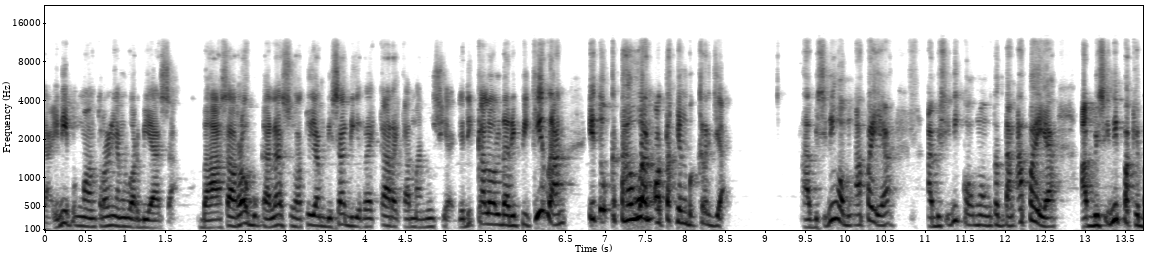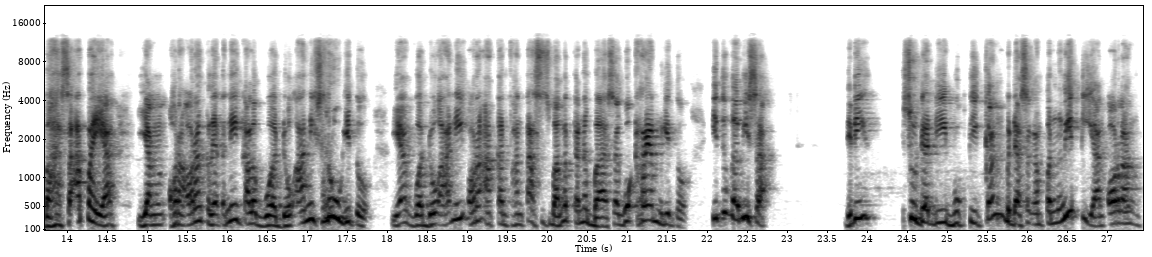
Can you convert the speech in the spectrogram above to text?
Ya, ini pengontrolan yang luar biasa. Bahasa roh bukanlah sesuatu yang bisa direka-reka manusia. Jadi kalau dari pikiran, itu ketahuan otak yang bekerja. Habis ini ngomong apa ya? Habis ini ngomong tentang apa ya? Habis ini pakai bahasa apa ya? Yang orang-orang kelihatan nih kalau gua doa nih seru gitu ya gue doa nih orang akan fantastis banget karena bahasa gue keren gitu. Itu nggak bisa. Jadi sudah dibuktikan berdasarkan penelitian orang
